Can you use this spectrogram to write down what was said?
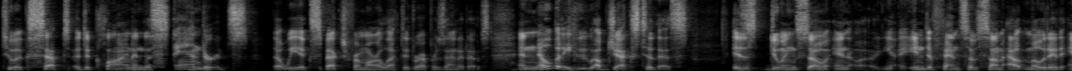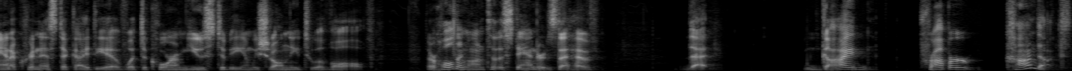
to accept a decline in the standards that we expect from our elected representatives. And nobody who objects to this is doing so in uh, in defense of some outmoded anachronistic idea of what decorum used to be and we should all need to evolve. They're holding on to the standards that have that guide proper conduct,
